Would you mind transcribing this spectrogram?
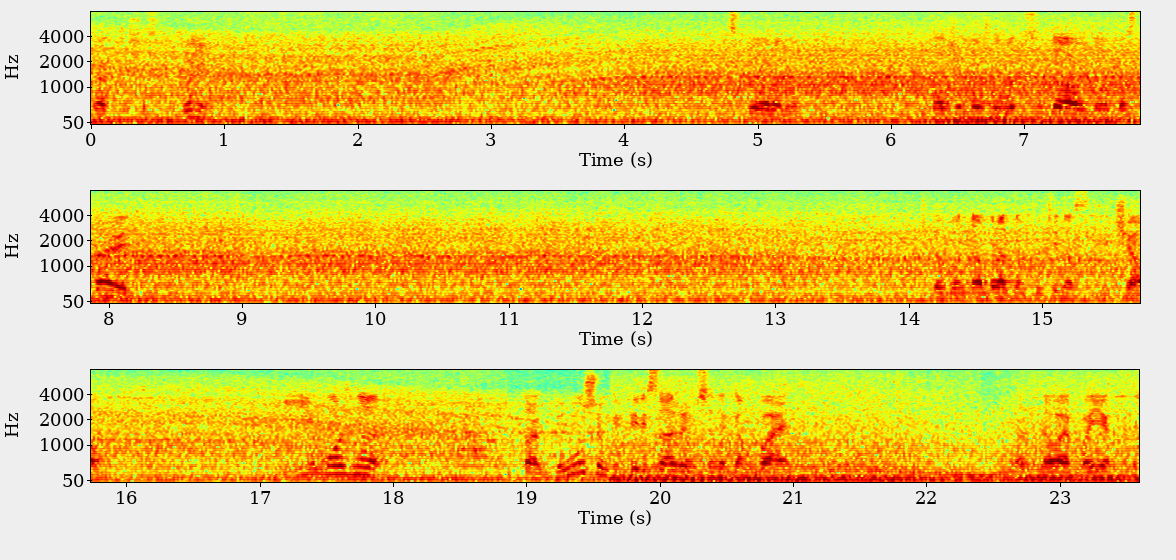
Трактор сейчас отгоним. В сторону. Даже можно вот сюда вот его поставить. Чтобы он на обратном пути нас встречал. И можно так, глушим и пересаживаемся на комбайн. Так, давай, поехали.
